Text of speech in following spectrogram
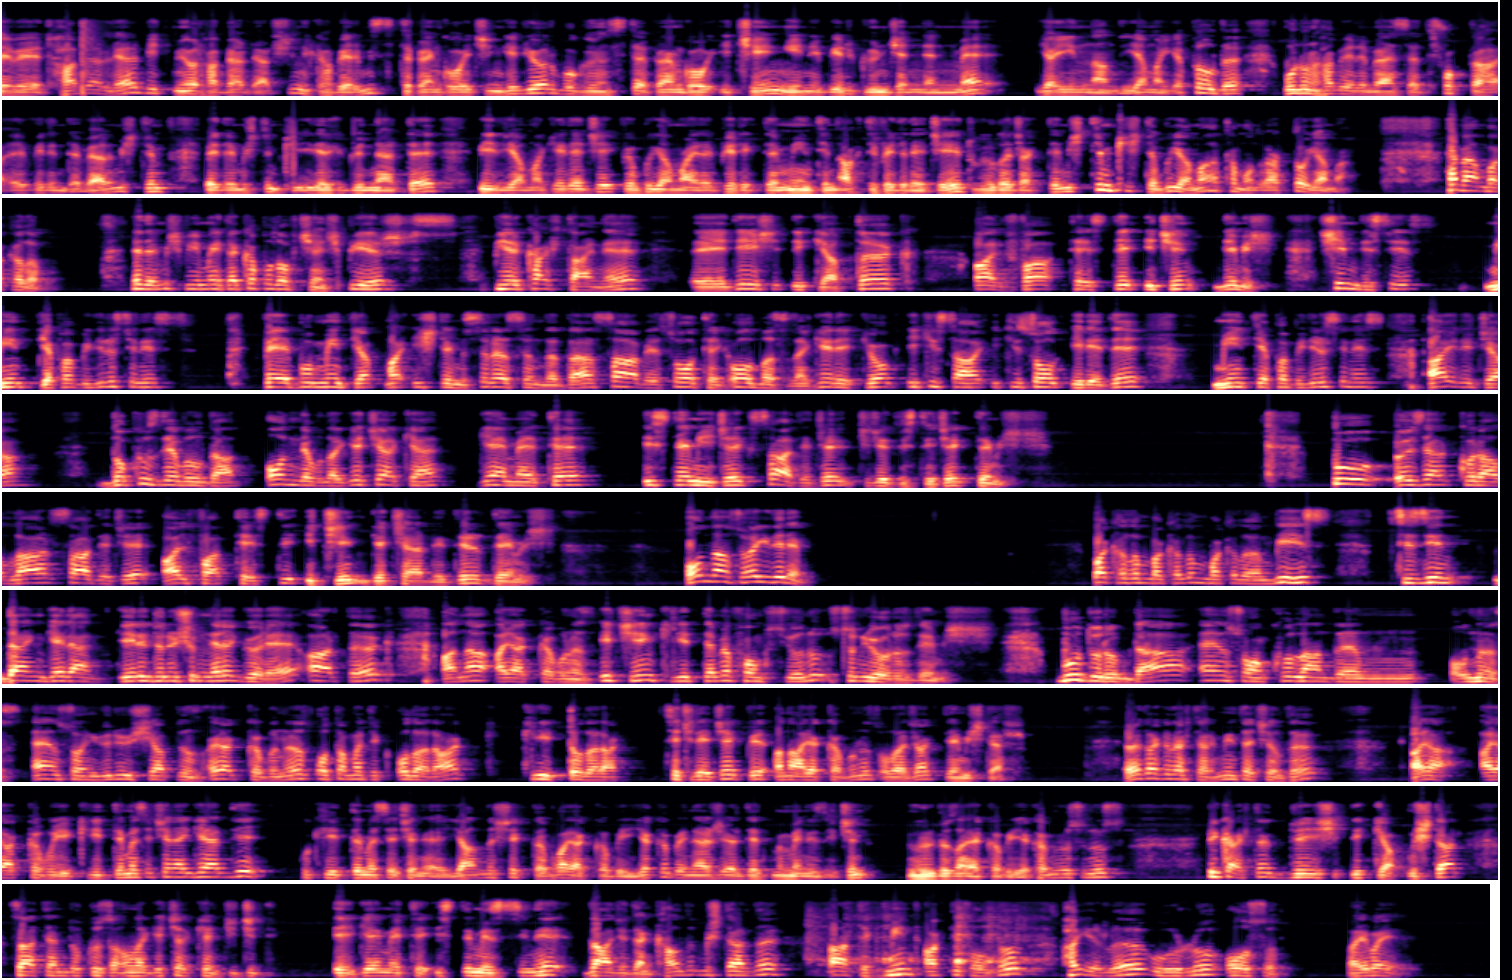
Evet, haberler bitmiyor haberler. Şimdiki haberimiz Step Go için geliyor. Bugün Step Go için yeni bir güncellenme yayınlandı, yama yapıldı. Bunun haberini ben size çok daha evvelinde vermiştim ve demiştim ki ileriki günlerde bir yama gelecek ve bu yamayla birlikte Mint'in aktif edileceği duyurulacak demiştim ki işte bu yama tam olarak da o yama. Hemen bakalım. Ne demiş? We made a couple of change. Bir, birkaç tane e, değişiklik yaptık. Alfa testi için demiş. Şimdi siz mint yapabilirsiniz ve bu mint yapma işlemi sırasında da sağ ve sol tek olmasına gerek yok. İki sağ iki sol ile de mint yapabilirsiniz. Ayrıca 9 level'dan 10 level'a geçerken GMT istemeyecek sadece cicet isteyecek demiş. Özel kurallar sadece alfa testi için geçerlidir demiş. Ondan sonra gidelim. Bakalım bakalım bakalım biz sizinden gelen geri dönüşümlere göre artık ana ayakkabınız için kilitleme fonksiyonu sunuyoruz demiş. Bu durumda en son kullandığınız, en son yürüyüş yaptığınız ayakkabınız otomatik olarak kilitli olarak seçilecek ve ana ayakkabınız olacak demişler. Evet arkadaşlar mint açıldı. Aya ayakkabıyı kilitleme seçeneği geldi. Bu kilitleme seçeneği yanlışlıkla bu ayakkabıyı yakıp enerji elde etmemeniz için yürüdüğünüz ayakkabıyı yakamıyorsunuz. Birkaç da değişiklik yapmışlar. Zaten 9'dan 10'a geçerken cicit e, GMT istemesini daha önceden kaldırmışlardı. Artık Mint aktif oldu. Hayırlı uğurlu olsun. Bay bay.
